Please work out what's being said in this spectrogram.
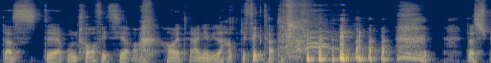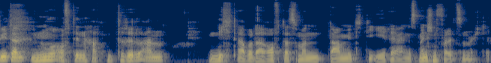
dass der Unteroffizier heute einen wieder hart gefickt hat. das spielt dann nur auf den harten Drill an, nicht aber darauf, dass man damit die Ehre eines Menschen verletzen möchte.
